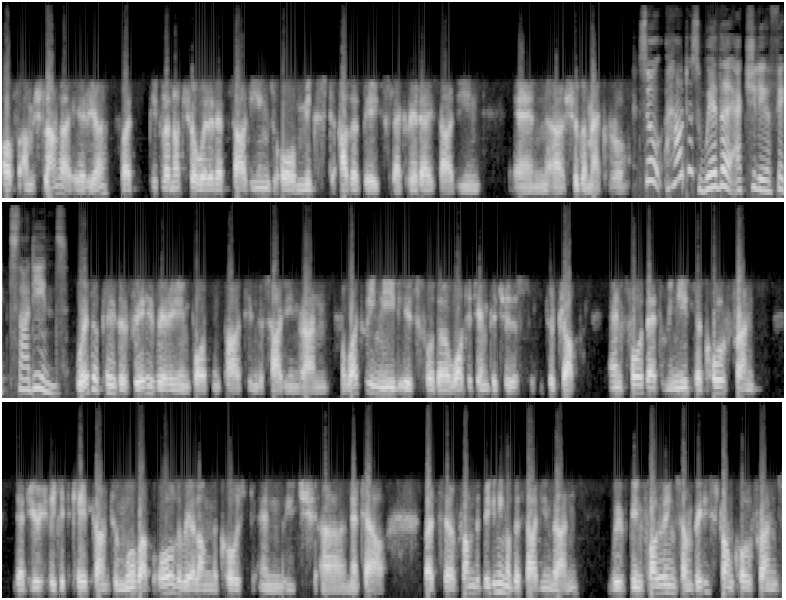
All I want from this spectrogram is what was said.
off Umhlanga area, but people are not sure whether that's sardines or mixed other baits like red eye sardine and uh, sugar mackerel. So, how does weather actually affect sardines? Weather plays a very, very important part in the sardine run. What we need is for the water temperatures to drop. And for that, we need the cold front that usually hit Cape Town to move up all the way along the coast and reach uh, Natal. But uh, from the beginning of the sardine run, we've been following some very strong cold fronts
